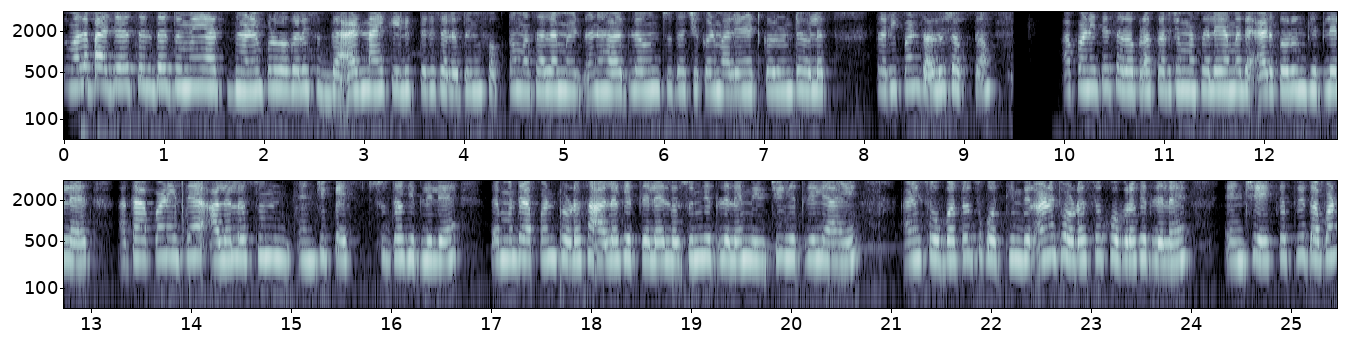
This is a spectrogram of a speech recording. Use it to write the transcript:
तुम्हाला पाहिजे असेल तर तुम्ही यात धणेपूड वगैरे सुद्धा ॲड नाही केलीत तरी चालेल. तुम्ही फक्त मसाला मीठ आणि हळद लावून सुद्धा चिकन मॅरिनेट करून ठेवलं तरी पण चालू शकतं. आपण इथे सर्व प्रकारचे मसाले यामध्ये ॲड करून घेतलेले आहेत. आता आपण इथे आलं लसूण यांची पेस्टसुद्धा घेतलेली आहे. त्यामध्ये आपण थोडंसं आलं घेतलेलं आहे लसूण घेतलेलं आहे मिरची घेतलेली आहे. आणि सोबतच कोथिंबीर आणि थोडंसं खोबरं घेतलेलं आहे. यांची एकत्रित आपण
